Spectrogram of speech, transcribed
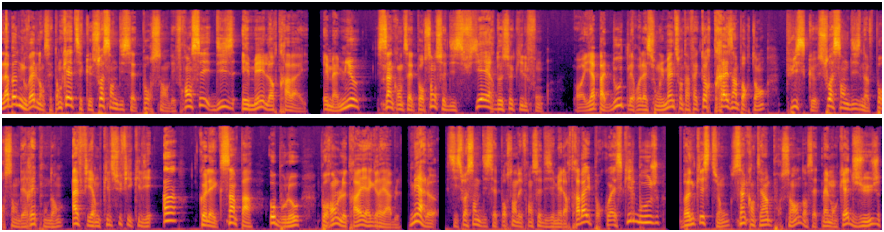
La bonne nouvelle dans cette enquête, c'est que 77% des Français disent aimer leur travail. Et même mieux, 57% se disent fiers de ce qu'ils font. il n'y a pas de doute, les relations humaines sont un facteur très important, puisque 79% des répondants affirment qu'il suffit qu'il y ait un collègues sympas au boulot pour rendre le travail agréable. Mais alors, si 77% des Français disent aimer leur travail, pourquoi est-ce qu'ils bougent Bonne question, 51% dans cette même enquête jugent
